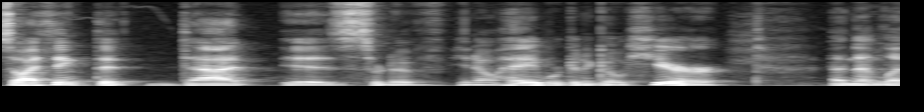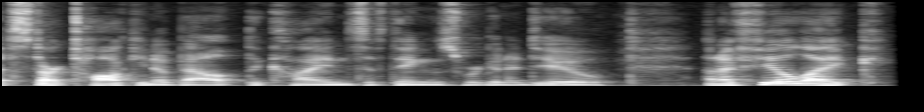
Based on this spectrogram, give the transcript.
So I think that that is sort of you know, hey, we're going to go here, and then let's start talking about the kinds of things we're going to do, and I feel like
